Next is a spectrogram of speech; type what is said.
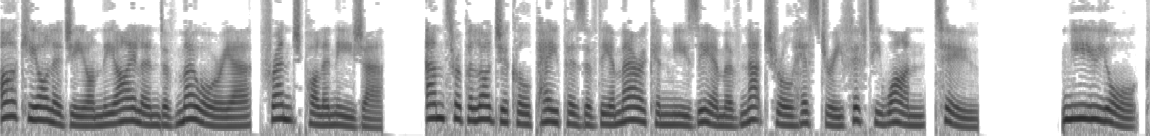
Archaeology on the island of Moorea, French Polynesia. Anthropological Papers of the American Museum of Natural History 51, 2. New York.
